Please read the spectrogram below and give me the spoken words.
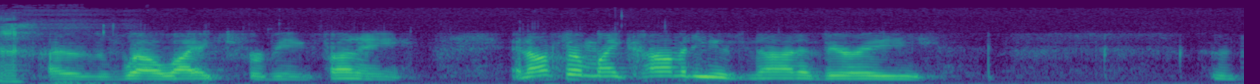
I was well liked for being funny. And also, my comedy is not a very it's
